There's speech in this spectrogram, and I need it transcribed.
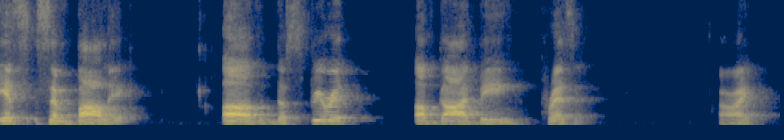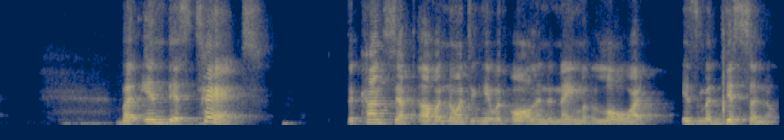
is symbolic of the Spirit of God being present. All right. But in this text, the concept of anointing him with oil in the name of the Lord is medicinal.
